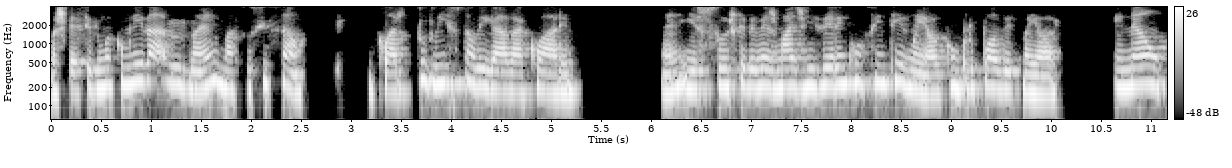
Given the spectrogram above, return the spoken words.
uma espécie de uma comunidade, não é? Uma associação. E claro, tudo isso está ligado a Aquário. Né? E as pessoas cada vez mais viverem com um sentido maior, com um propósito maior. E não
